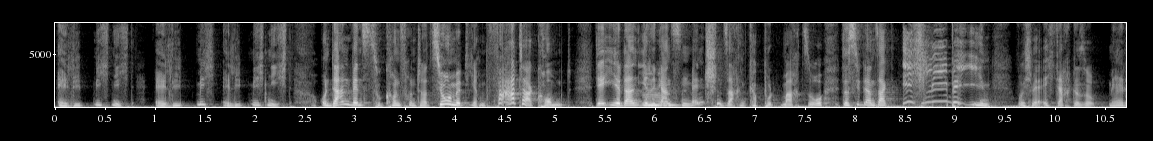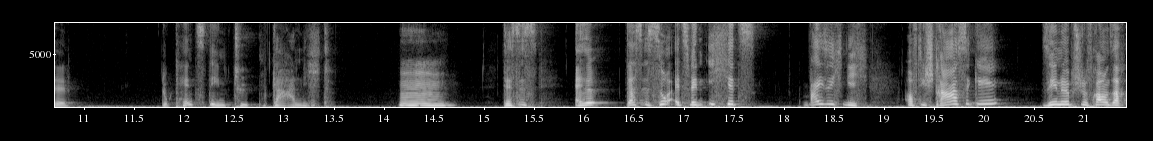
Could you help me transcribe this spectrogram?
er liebt mich nicht, er liebt mich, er liebt mich nicht. Und dann, wenn es zur Konfrontation mit ihrem Vater kommt, der ihr dann ihre ganzen Menschensachen kaputt macht, so, dass sie dann sagt, ich liebe ihn. Wo ich mir echt dachte, so, Mädel, du kennst den Typen gar nicht. Hm. Das ist, also, das ist so, als wenn ich jetzt, weiß ich nicht, auf die Straße gehe, sehe eine hübsche Frau und sage,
